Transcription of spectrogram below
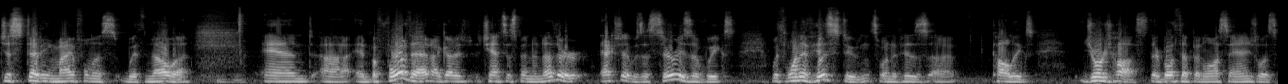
just studying mindfulness with Noah, and uh, and before that, I got a chance to spend another. Actually, it was a series of weeks with one of his students, one of his uh, colleagues, George Haas. They're both up in Los Angeles,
